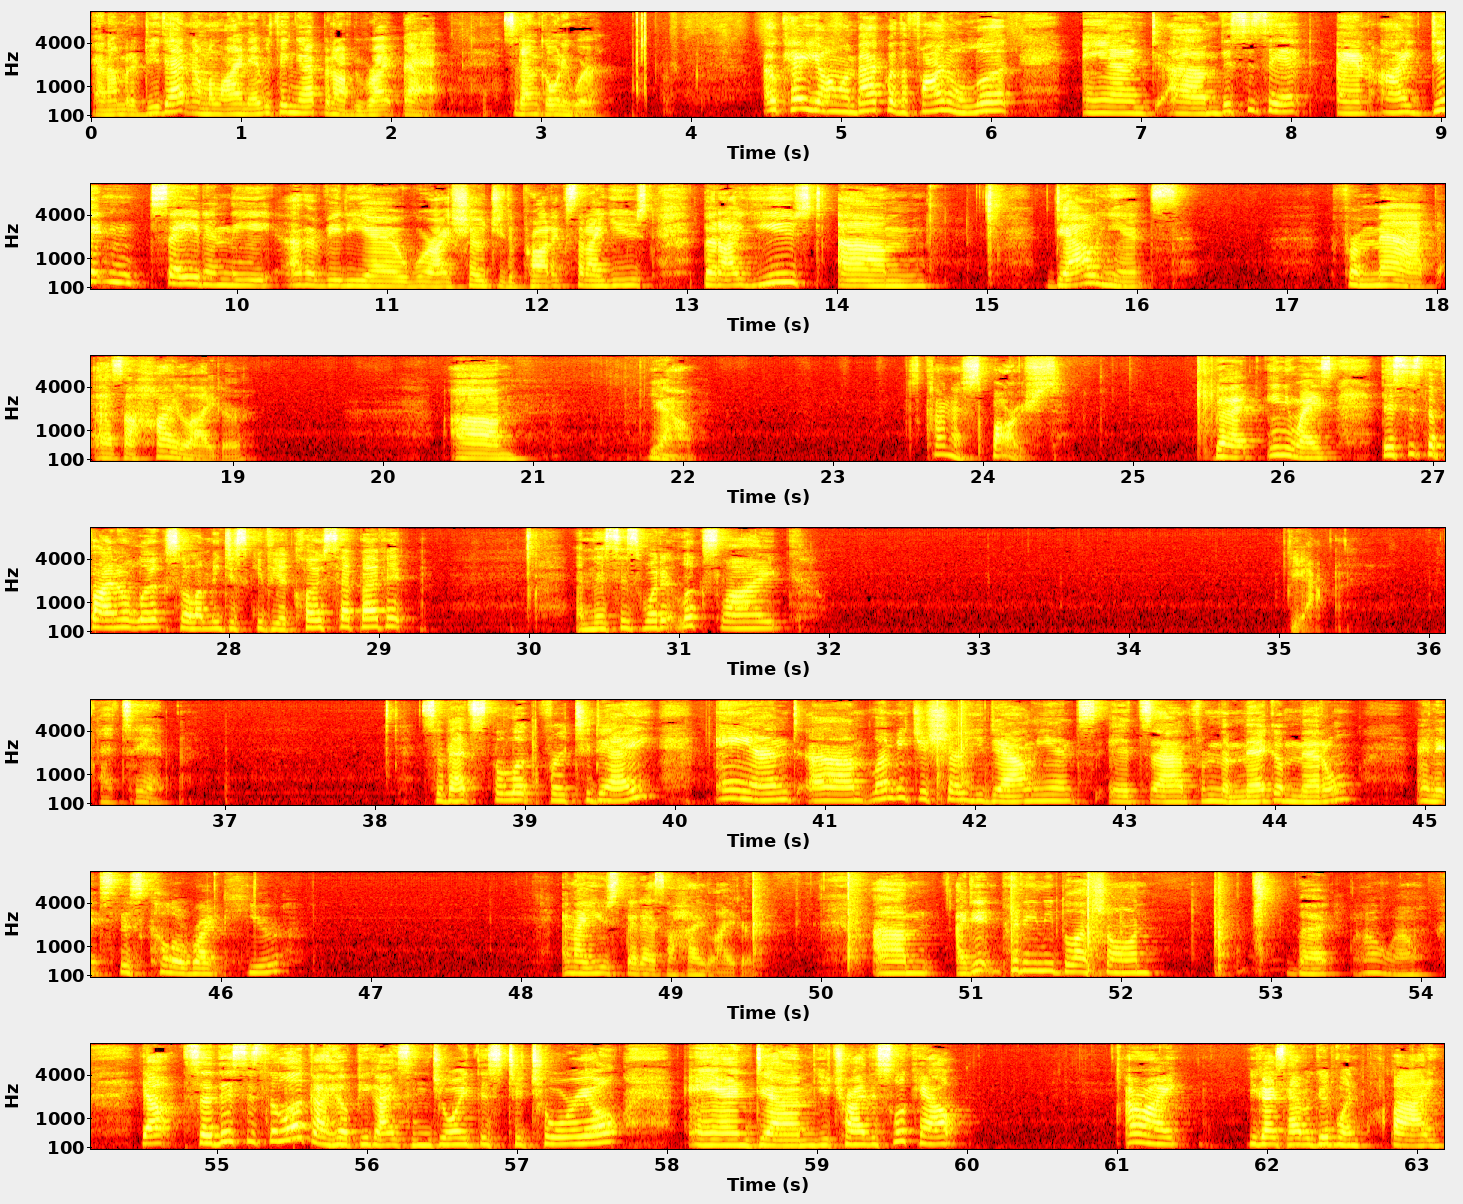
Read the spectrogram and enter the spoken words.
And I'm gonna do that and I'm gonna line everything up and I'll be right back. So don't go anywhere. Okay, y'all, I'm back with a final look and um, this is it. And I didn't say it in the other video where I showed you the products that I used, but I used um, Dalliance from MAC as a highlighter. Um, yeah. It's kind of sparse. But anyways, this is the final look, so let me just give you a close-up of it. And this is what it looks like. Yeah, that's it. So that's the look for today. And um, let me just show you Dalliance. It's uh, from the Mega Metal, and it's this color right here. And I use that as a highlighter. Um, I didn't put any blush on, but oh well. Yeah, so this is the look. I hope you guys enjoyed this tutorial and um, you try this look out. All right, you guys have a good one. Bye.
